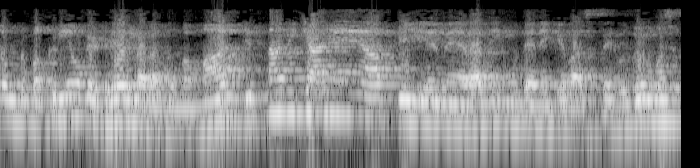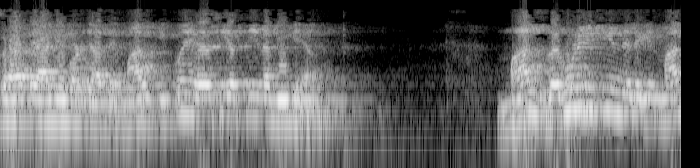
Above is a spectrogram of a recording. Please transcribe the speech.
تو میں بکریوں کے ڈھیر لگا دوں گا۔ مال جتنا بھی چاہیں آپ کے لیے میں راضی ہوں دینے کے واسطے۔ حضور مسکراتے آگے بڑھ جاتے۔ مال کی کوئی حیثیت نہیں نبی کے یہاں مال ضروری چیز ہے لیکن مال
